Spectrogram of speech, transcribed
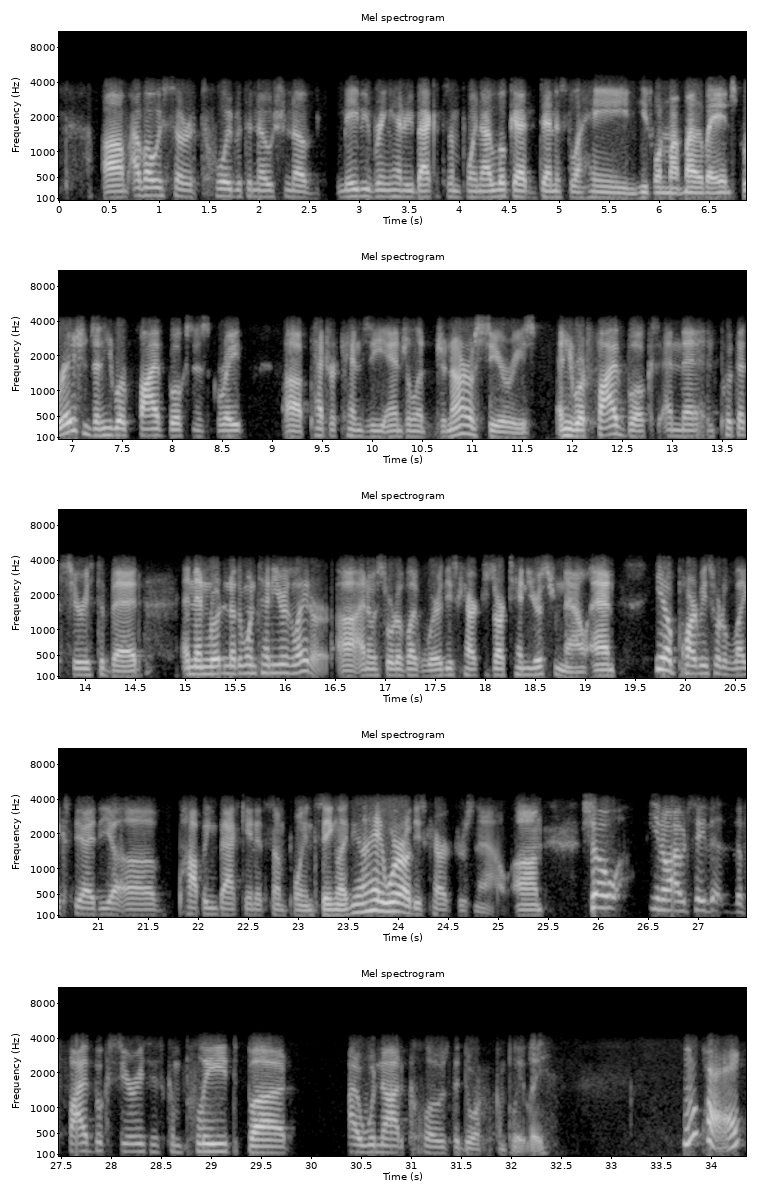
Um, I've always sort of toyed with the notion of maybe bring Henry back at some point. I look at Dennis Lehane; he's one of my, my, my inspirations, and he wrote five books in his great uh, Patrick Kenzie, Angela Gennaro series, and he wrote five books and then put that series to bed, and then wrote another one ten years later. Uh, and it was sort of like where these characters are ten years from now, and you know, part of me sort of likes the idea of popping back in at some point and seeing like, you know, hey, where are these characters now? Um, so you know, I would say that the five book series is complete, but I would not close the door completely. Okay.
